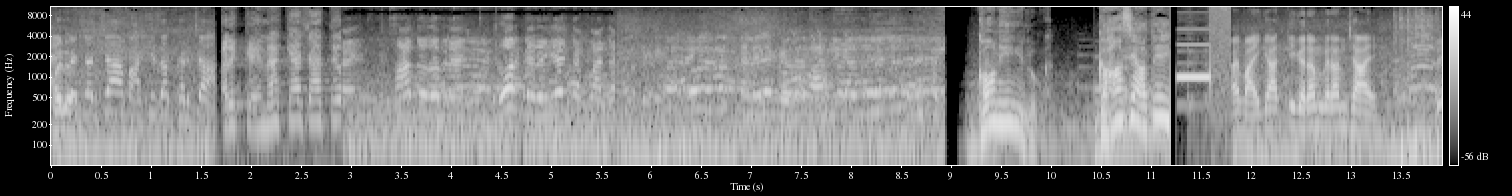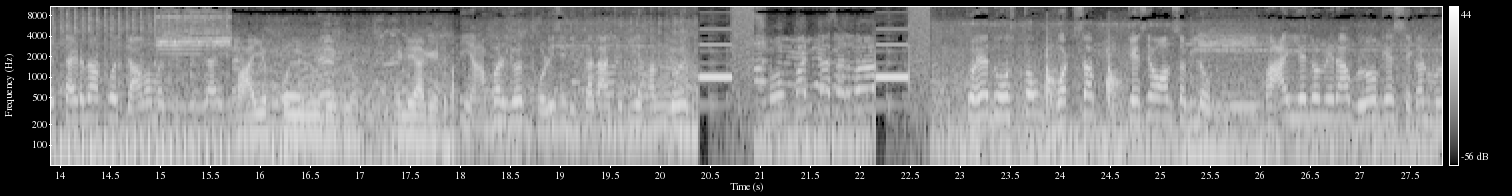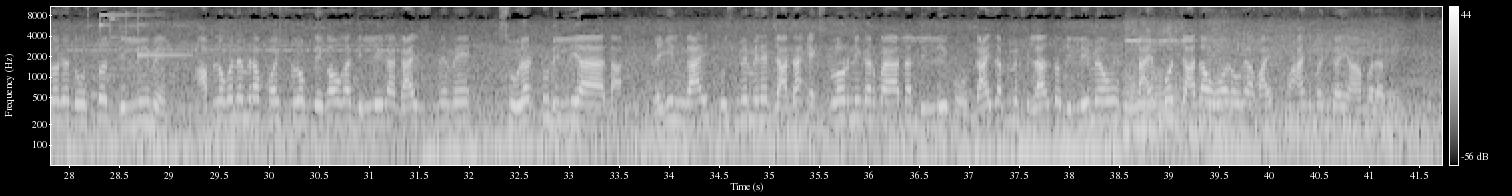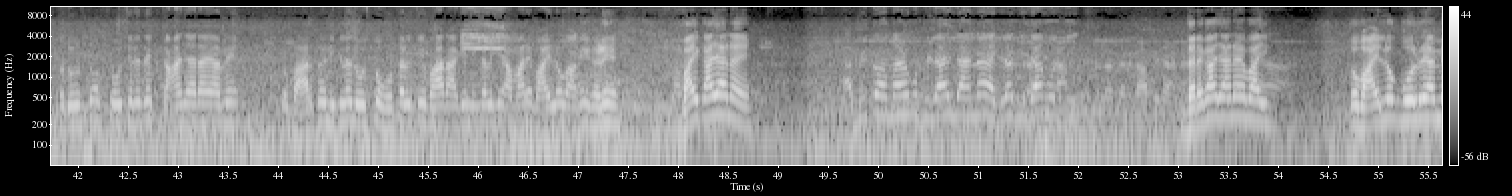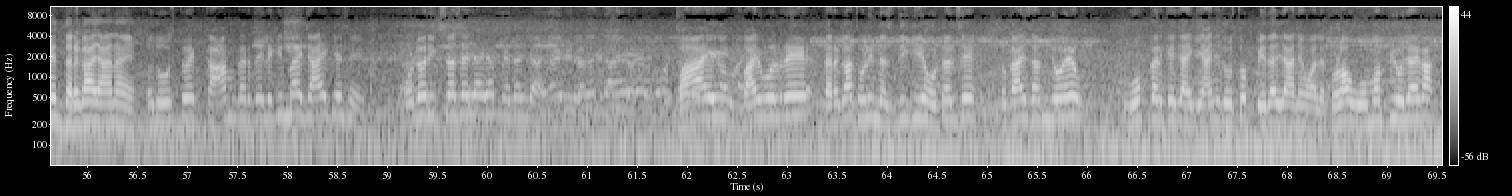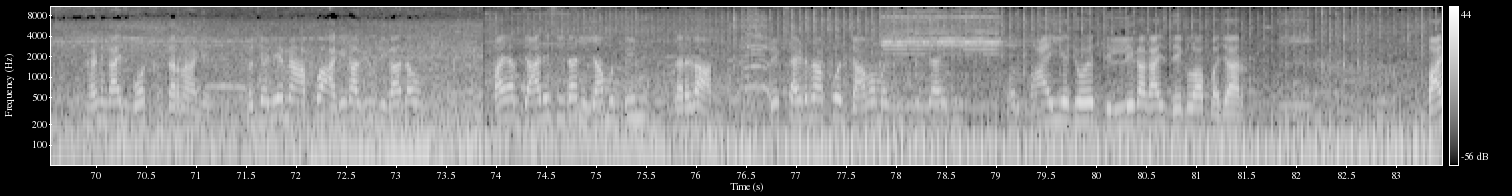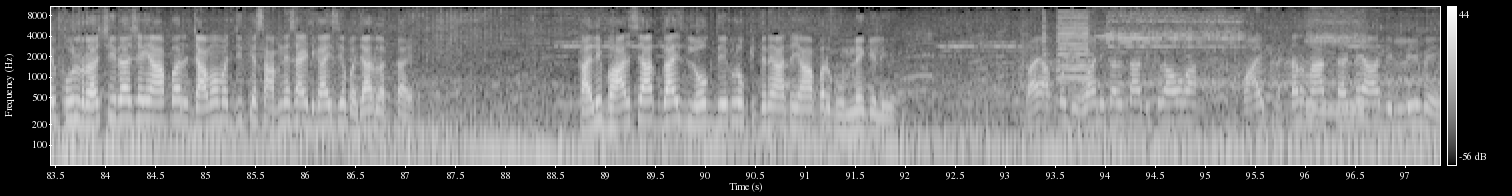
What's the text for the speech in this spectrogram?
चाय पे चर्चा बाकी सब खर्चा। अरे कहना क्या चाहते हो? हाथ तो सब और करेंगे कौन है ये लोग? कहाँ से आते हैं? भाई भाई के हाथ की गरम गरम चाय। बैक साइड में आपको जामा मस्जिद मिल जाएगी। भाई ये फुल व्यू देख लो इंडिया गेट का। यहाँ पर जो है थोड़ी सी दिक्कत आ चुकी है। हम जो है तो है दोस्तों व्हाट्सअप कैसे हो आप सभी लोग? भाई ये जो मेरा ब्लॉग है सेकंड ब्लॉग है दोस्तों दिल्ली में। आप लोगों ने मेरा फ़र्स्ट व्लॉग देखा होगा दिल्ली का। गाइस उसमें मैं सूरत टू दिल्ली आया था। लेकिन गाइस उसमें मैंने ज़्यादा एक्सप्लोर नहीं कर पाया था दिल्ली को। गाइस अब मैं फ़िलहाल तो दिल्ली में हूँ। टाइम बहुत ज़्यादा ओवर हो गया भाई। पाँच बज गए यहाँ पर अभी। तो दोस्तों अब सोच रहे थे कहाँ जाना है हमें। तो बाहर तो निकले दोस्तों होटल के बाहर आगे निकल के। हमारे भाई लोग आगे खड़े हैं। भाई कहाँ जाना है? अभी तो हमारे को फ़िलहाल जाना है हज़रत निजामुद्दीन। दरगाह जाना है। भाई। तो भाई लोग बोल रहे हैं हमें दरगाह जाना है। तो दोस्तों एक काम करते हैं लेकिन भाई जाए कैसे? ऑटो रिक्शा से जाए या पैदल जाए? भाई भाई बोल रहे, दरगाह थोड़ी नज़दीकी है होटल से। तो गाइस हम जो है वॉक करके जाएँगे। यानी दोस्तों, पैदल जाने वाले। थोड़ा वार्म अप भी हो जाएगा। ठंड गाइस बहुत खतरनाक है। तो चलिए, मैं आपको आगे का व्यू दिखाता हूँ। भाई, अब जा रहे सीधा निजामुद्दीन दरगाह। बैक साइड में आपको जामा मस्जिद मिल जाएगी। और भाई, ये जो है, दिल्ली का गाइस देख लो आप बाज़ार। भाई फुल रश ही रश है यहाँ पर। जामा मस्जिद के सामने साइड गाइस ये बाज़ार लगता है। खाली बाहर से आप गाइस लोग देख लो कितने आते हैं यहाँ पर घूमने के लिए। भाई आपको धुआँ निकलता दिख रहा होगा। भाई खतरनाक ठंड है यहाँ दिल्ली में।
